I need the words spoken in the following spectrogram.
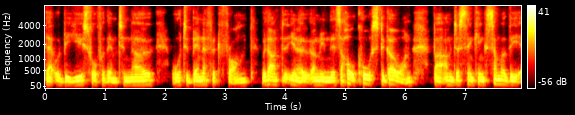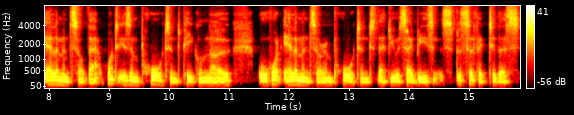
that would be useful for them to know or to benefit from without you know i mean there's a whole course to go on but i'm just thinking some of the elements of that. What is important people know or what elements are important that you would say be specific to this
